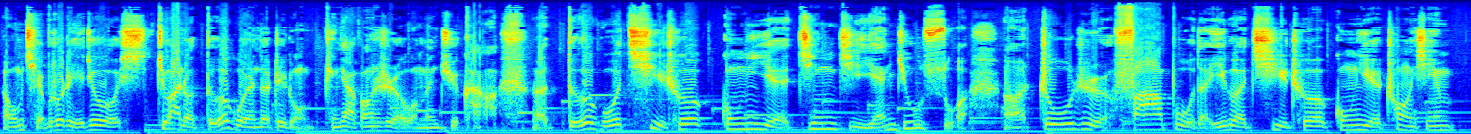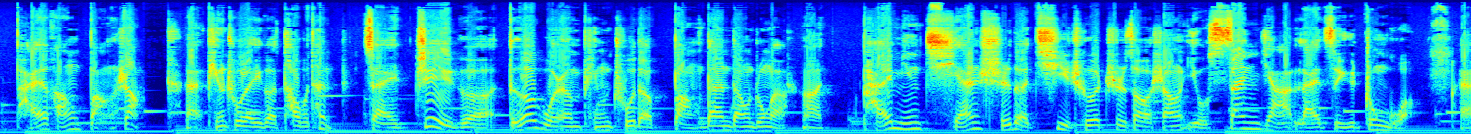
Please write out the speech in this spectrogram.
啊。我们且不说这些，就就按照德国人的这种评价方式，我们去看啊，呃，德国汽车工业经济研究所啊，周日发布的一个汽车工业创新排行榜上。哎，评出了一个 top ten，在这个德国人评出的榜单当中啊啊，排名前十的汽车制造商有三家来自于中国，哎，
